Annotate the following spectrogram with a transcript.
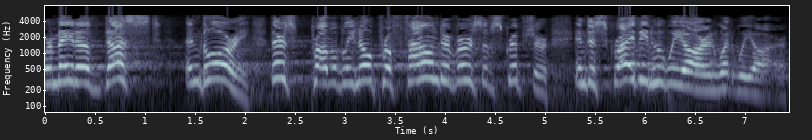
We're made of dust and glory. There's probably no profounder verse of Scripture in describing who we are and what we are.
